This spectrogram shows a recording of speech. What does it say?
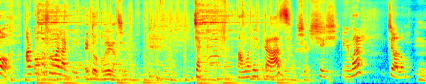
গো? আর কত সময় লাগবে? এই তো হয়ে গেছে। যাক আমাদের কাজ শেষ। শেষ। এবার চলো। হুম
